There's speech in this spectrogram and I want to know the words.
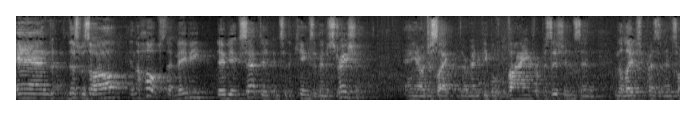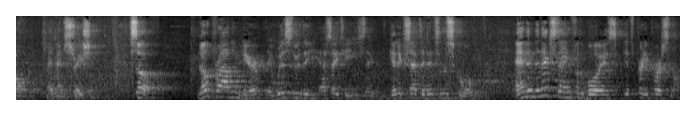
And this was all in the hopes that maybe they'd be accepted into the king's administration. And, you know, just like there are many people vying for positions in, in the latest presidential administration. So, no problem here. They whiz through the SATs, they get accepted into the school. And then the next thing for the boys gets pretty personal.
